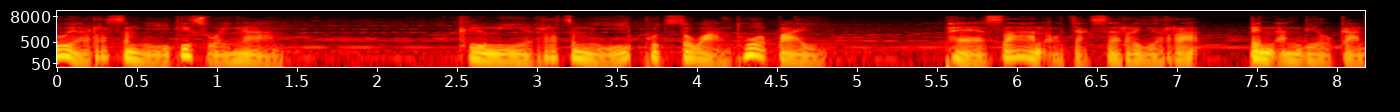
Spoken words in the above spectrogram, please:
ด้วยรัศมีที่สวยงาม คือมีรัศมีผุดสว่างทั่วไป แผ่ซ่านออกจากสรีระเป็นอันเดียวกัน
